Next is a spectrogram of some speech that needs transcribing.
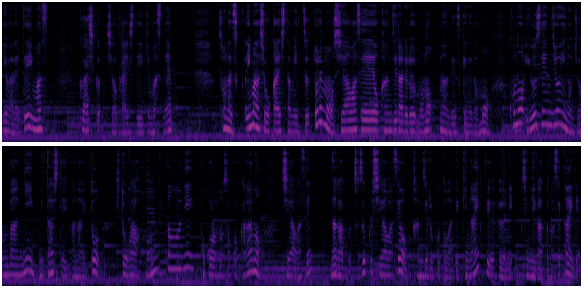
言われています。詳しく紹介していきますね。そうなんです今紹介した3つどれも幸せを感じられるものなんですけれどもこの優先順位の順番に満たしていかないと人が本当に心の底からの幸せ長く続く幸せを感じることはできないっていうふうに心理学の世界で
